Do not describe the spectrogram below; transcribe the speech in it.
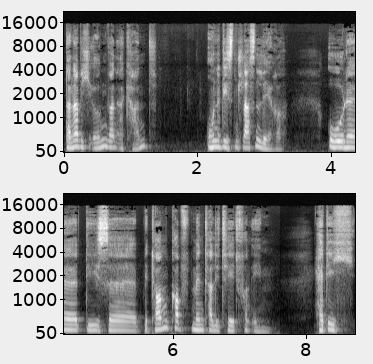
dann habe ich irgendwann erkannt, ohne diesen Klassenlehrer, ohne diese Betonkopf-Mentalität von ihm, hätte ich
